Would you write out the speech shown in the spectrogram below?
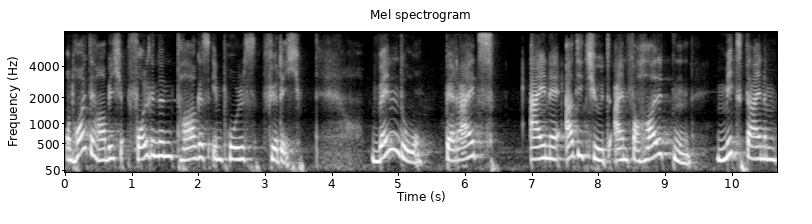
Und heute habe ich folgenden Tagesimpuls für dich. Wenn du bereits eine Attitude, ein Verhalten mit deinem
